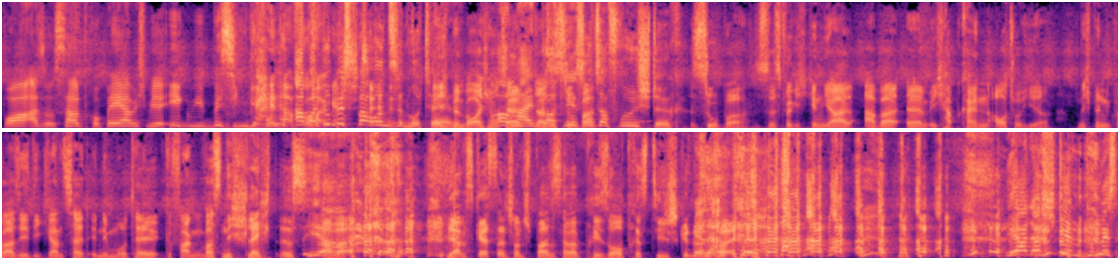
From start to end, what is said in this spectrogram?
boah, also Saint-Tropez habe ich mir irgendwie ein bisschen geiler Aber du bist bei vorgestellt. uns im Hotel. Ich bin bei euch im Hotel, Oh mein das Gott, ist hier ist super. unser Frühstück. Super, es ist wirklich genial, aber ähm, ich habe kein Auto hier. Und ich bin quasi die ganze Zeit in dem Hotel gefangen, was nicht schlecht ist, Ja. aber wir haben es gestern schon spaßeshalber Prison Prestige genannt. Genau. Ja, das stimmt. Du bist,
